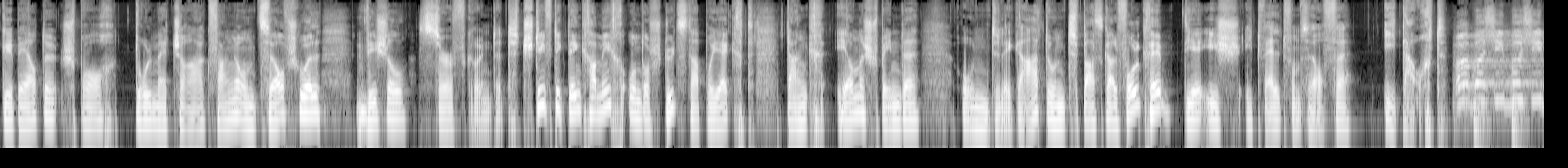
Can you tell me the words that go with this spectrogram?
Gebärdensprach Dolmetscher angefangen und die Surfschule Visual Surf gegründet. Die Stiftung Denk an mich unterstützt das Projekt dank ihren Spenden und Legat. Und Pascal Volke, die ist in die Welt vom Surfen eingetaucht. bushy, bushy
